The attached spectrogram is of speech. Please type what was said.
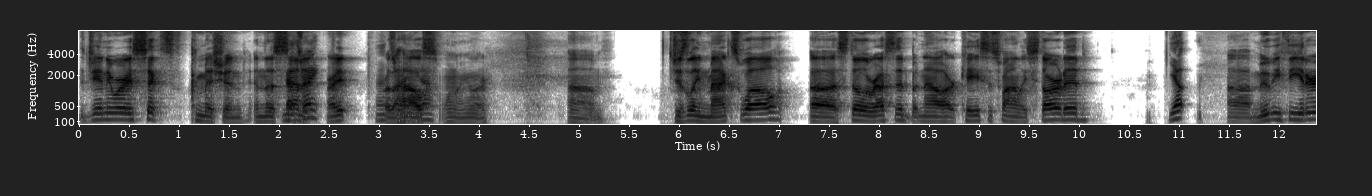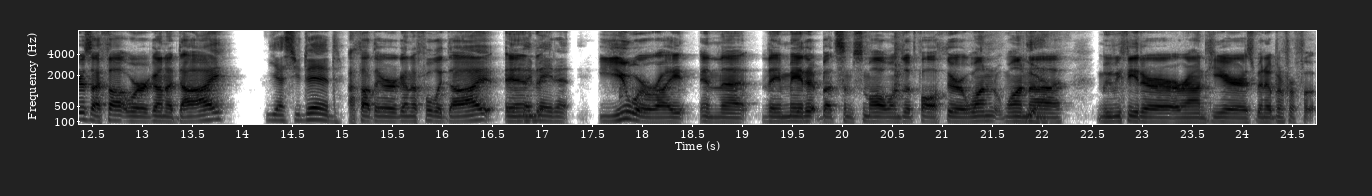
the January sixth commission in the Senate, right. right? Or the right, House, one or the other. Um Ghislaine Maxwell, uh still arrested, but now her case is finally started. Yep. Uh movie theaters I thought were gonna die Yes, you did. I thought they were gonna fully die, and They made it. you were right in that they made it, but some small ones would fall through. One one Yeah. uh, movie theater around here has been open for f-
